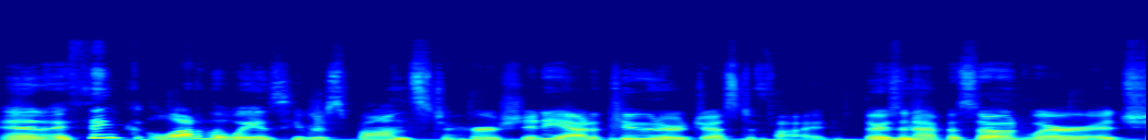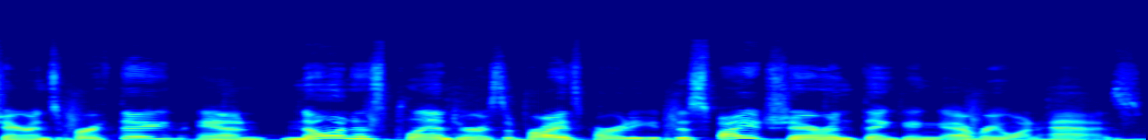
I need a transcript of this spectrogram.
and I think a lot of the ways he responds to her shitty attitude are justified. There's an episode where it's Sharon's birthday, and no one has planned her a surprise party, despite Sharon thinking everyone has.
